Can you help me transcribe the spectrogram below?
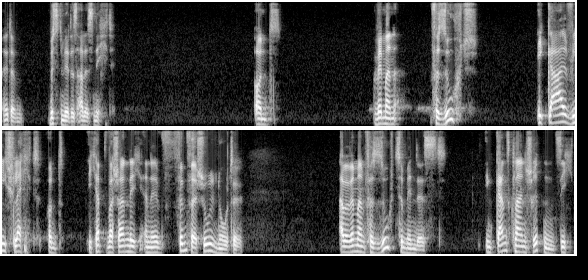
Dann müssten wir das alles nicht. Und wenn man versucht, egal wie schlecht, und ich habe wahrscheinlich eine Fünfer Schulnote, aber wenn man versucht zumindest, in ganz kleinen Schritten sich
